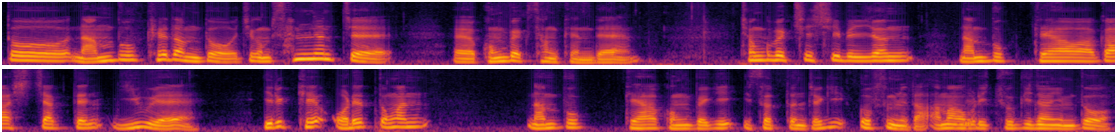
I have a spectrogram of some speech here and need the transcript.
또 남북 회담도 지금 3년째 공백 상태인데 1971년 남북 대화가 시작된 이후에 이렇게 오랫동안 남북 대화 공백이 있었던 적이 없습니다. 아마 네. 우리 주 기자님도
